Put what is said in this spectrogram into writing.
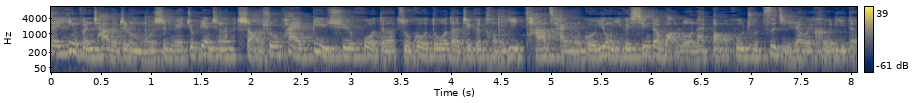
在硬分叉的这种模式里面，就变成了少数派必须获得足够多的这个同意，他才能够用一个新的网络来保护住自己认为合理的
